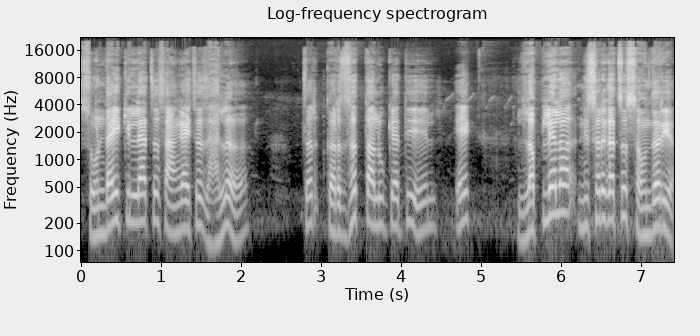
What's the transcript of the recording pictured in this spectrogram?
सोंडाई किल्ल्याचं सांगायचं झालं तर कर्जत तालुक्यातील एक लपलेलं निसर्गाचं सौंदर्य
